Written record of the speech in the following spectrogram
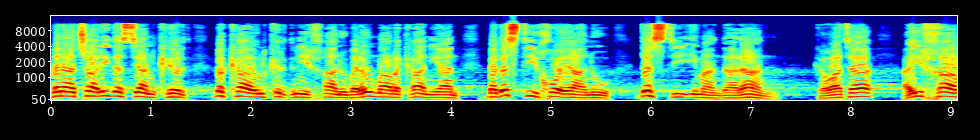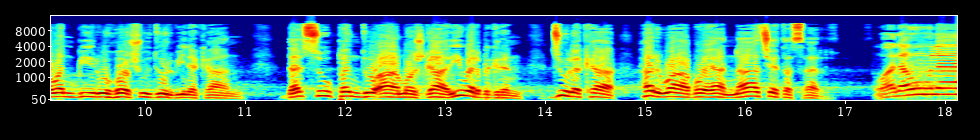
بەناچاری دەستیان کرد بە کاولکردنی خان و بەرە و ماڵەکانیان بەدەستی خۆیان و دەستی ئیمانداران. کەواتە ئەی خاوەن بیر و هۆش و دووربینەکان. دەرس و پند و ئامۆژگاری وەربگرن جوولەکە هەروە بۆیان ناچێتە سەر. ولولا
